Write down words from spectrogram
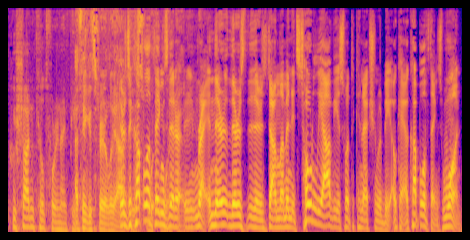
who shot and killed 49 people. I think it's fairly obvious. There's a couple of things that are right, and there, there's there's Don Lemon. It's totally obvious what the connection would be. Okay, a couple of things. One,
